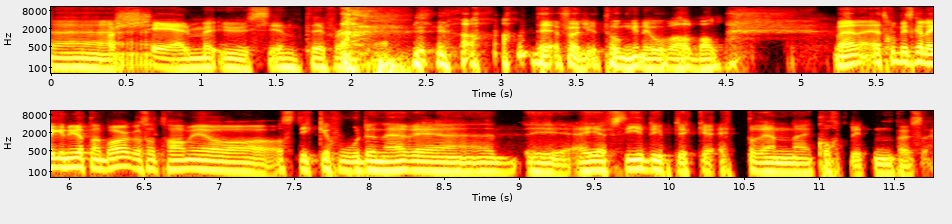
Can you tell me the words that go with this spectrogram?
Eh, hva skjer med usinn til Frank? ja, det følger tungen i ovalball. Men jeg tror vi skal legge nyhetene bak, og så tar vi og, og stikker hodet ned i, i AFC-dypdykket etter en kort liten pause.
